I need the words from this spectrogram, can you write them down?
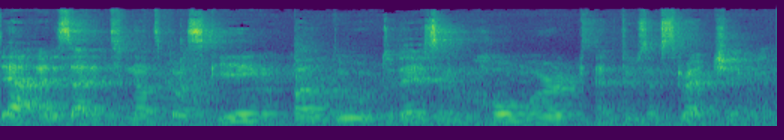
yeah, I decided to not go skiing. I'll do today some homework and do some stretching.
